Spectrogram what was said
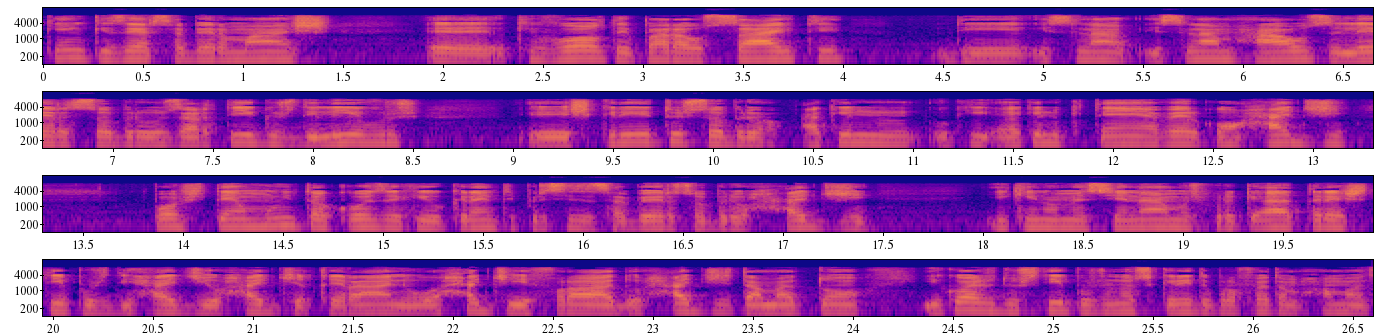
Quem quiser saber mais, eh, que volte para o site de Islam, Islam House ler sobre os artigos de livros escritos sobre aquilo, o que, aquilo que tem a ver com Hajj, pois tem muita coisa que o crente precisa saber sobre o Hajj e que não mencionamos porque há três tipos de Hajj, o Hajj Qiran, o Hajj Ifrad, o Hajj Tamaton e quais dos tipos o nosso querido profeta Muhammad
